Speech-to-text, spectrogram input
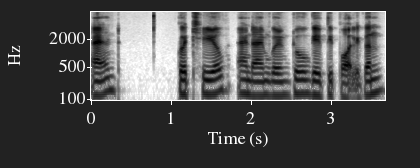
and click here and I'm going to give the polygon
